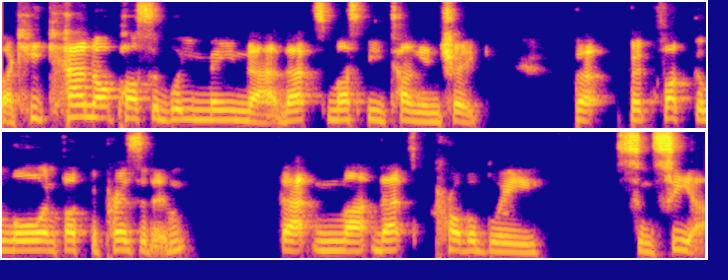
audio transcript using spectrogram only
Like he cannot possibly mean that. That must be tongue in cheek. But but fuck the law and fuck the president. That mu- that's probably sincere.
